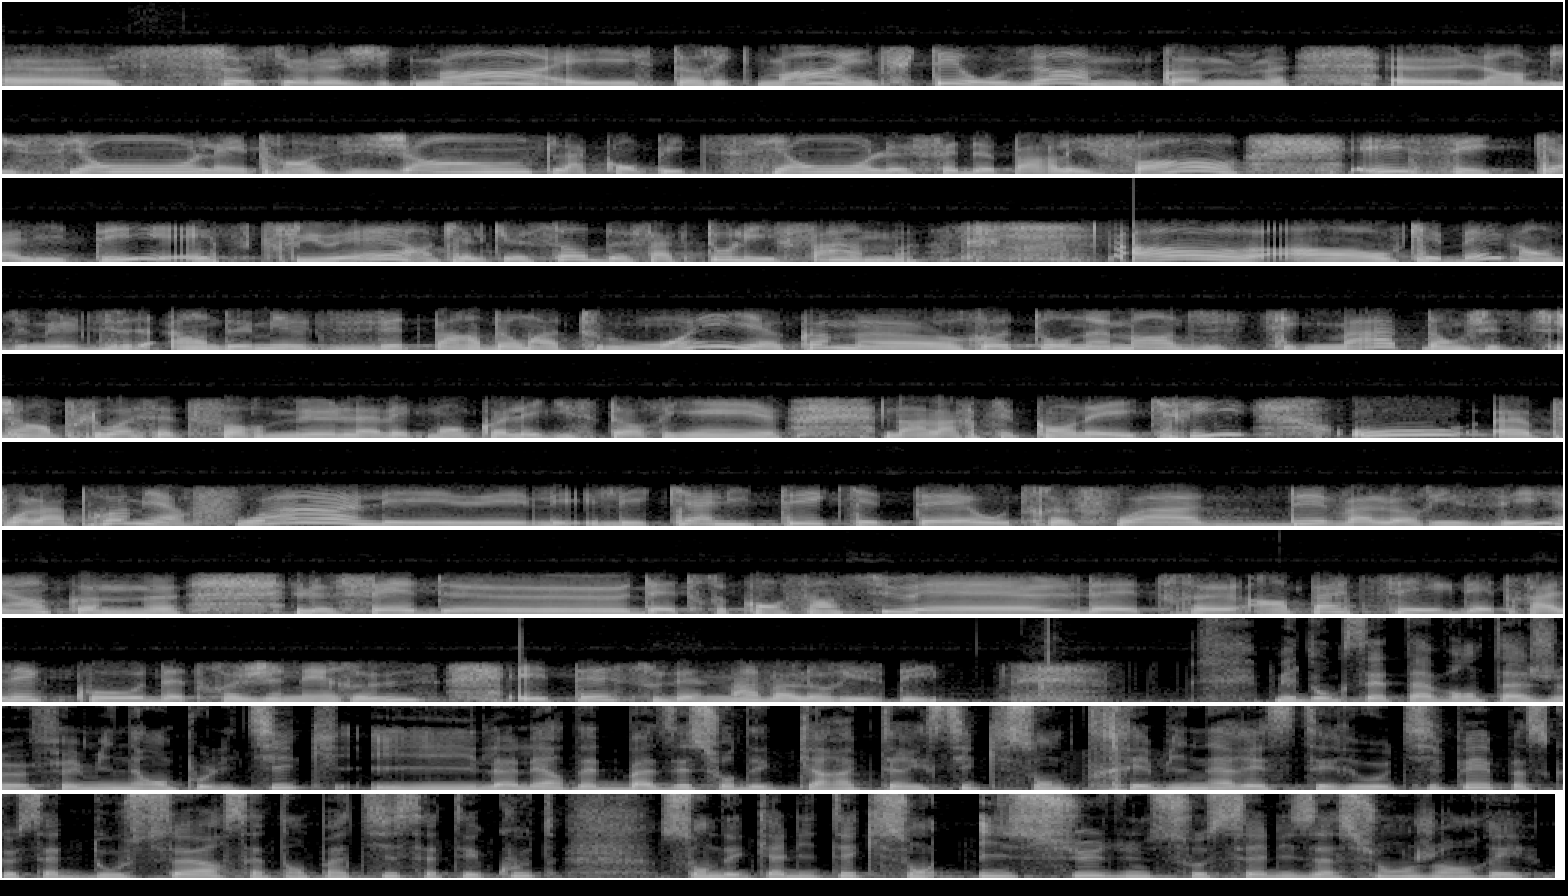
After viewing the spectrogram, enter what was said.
euh, sociologiquement et historiquement imputées aux hommes, comme euh, l'ambition, l'intransigeance, la compétition, le fait de parler fort. Et ces qualités excluaient en quelque sorte de facto les femmes. Or, au Québec, en 2018, en 2018, pardon, à tout le moins, il y a comme un retournement du stigmate. Donc, j'emploie cette formule avec mon collègue historien dans l'article qu'on a écrit, où euh, pour la première fois, les, qualités qui étaient autrefois dévalorisées, hein, comme le fait d'être consensuel, d'être empathique, d'être à l'écoute, d'être généreuse, étaient soudainement valorisées. Mais donc cet avantage féminin en politique, il a l'air d'être basé sur des caractéristiques qui sont très binaires et stéréotypées, parce que cette douceur, cette empathie, cette écoute sont des qualités qui sont issues d'une socialisation genrée.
